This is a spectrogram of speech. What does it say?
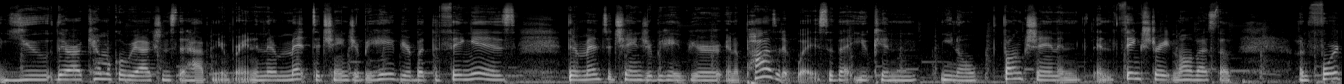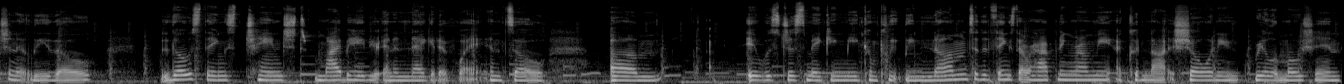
you there are chemical reactions that happen in your brain and they're meant to change your behavior but the thing is they're meant to change your behavior in a positive way so that you can you know function and, and think straight and all that stuff. Unfortunately though those things changed my behavior in a negative way and so um, it was just making me completely numb to the things that were happening around me. I could not show any real emotion.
